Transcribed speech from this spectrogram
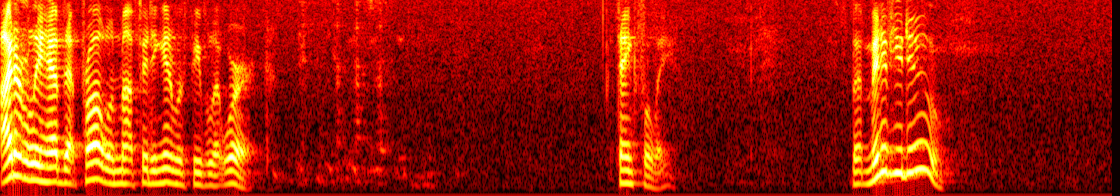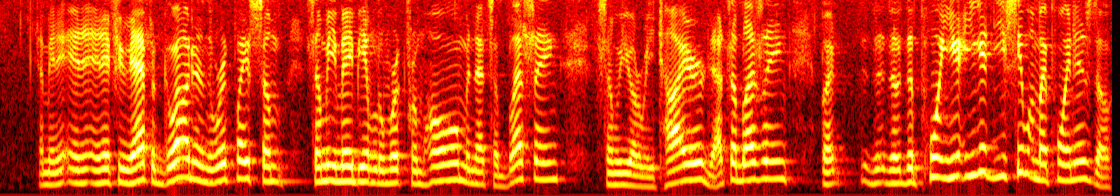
I don't really have that problem not fitting in with people at work. Thankfully. But many of you do. I mean, and, and if you have to go out into the workplace, some, some of you may be able to work from home, and that's a blessing. Some of you are retired, that's a blessing. But the, the, the point, you, you, get, you see what my point is, though.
